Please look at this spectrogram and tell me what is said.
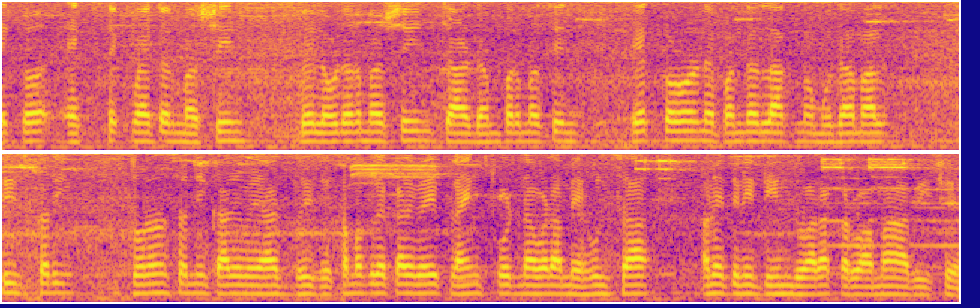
એક એક્સિક્વેટર મશીન, બે લોડર મશીન, ચાર ડમ્પર મશીન, એક કરોડ અને પંદર લાખનો મુદ્દામાલ સીઝ કરી ધોરણસરની કાર્યવાહી હાથ ધરી છે. સમગ્ર કાર્યવાહી ફ્લાઇંગ સ્કોડના વડા મેહુલ શાહ અને તેની ટીમ દ્વારા કરવામાં આવી છે.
